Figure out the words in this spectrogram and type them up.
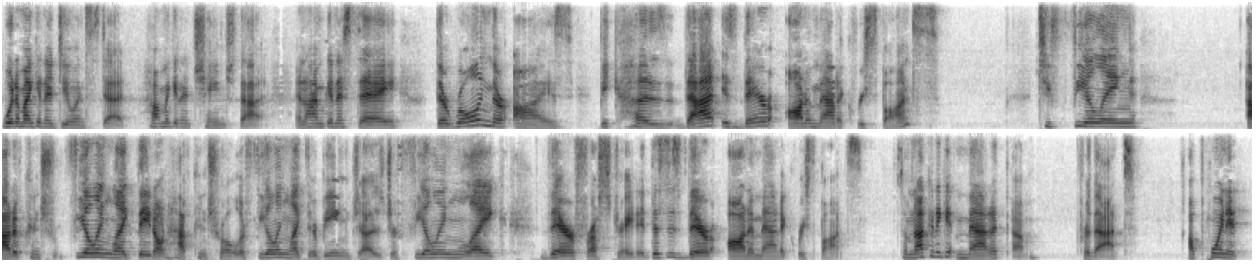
what am I going to do instead? How am I going to change that? And I'm going to say they're rolling their eyes because that is their automatic response to feeling out of control, feeling like they don't have control, or feeling like they're being judged, or feeling like they're frustrated. This is their automatic response. So I'm not going to get mad at them for that. I'll point it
